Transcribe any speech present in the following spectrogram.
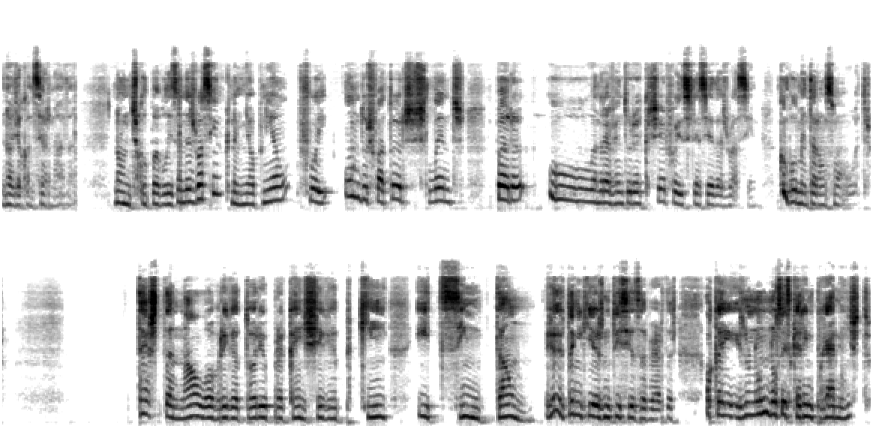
não lhe acontecer nada. Não desculpabilizando a Joacine, que na minha opinião foi um dos fatores excelentes para o André Ventura crescer, foi a existência da Joacine. Complementaram-se um ao outro teste anal obrigatório para quem chega a Pequim e Sintão. Eu tenho aqui as notícias abertas. Ok, não, não sei se querem pegar nisto,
